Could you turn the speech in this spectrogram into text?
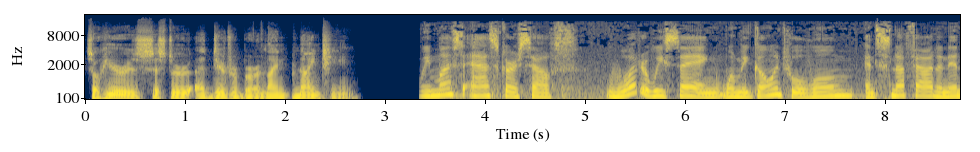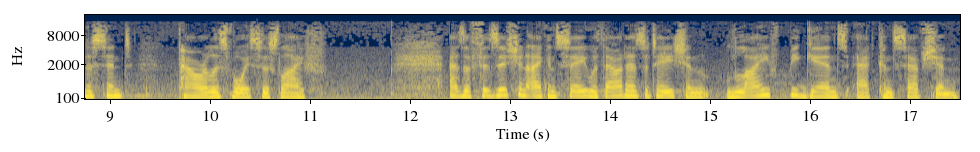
So here is Sister uh, Deirdre Byrne, nine, 19. We must ask ourselves what are we saying when we go into a womb and snuff out an innocent, powerless, voiceless life? As a physician, I can say without hesitation life begins at conception.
